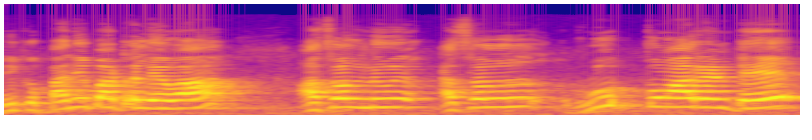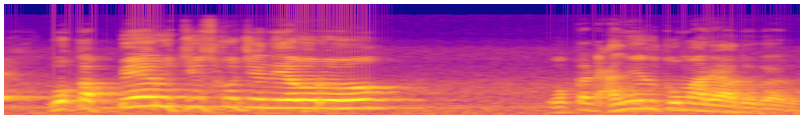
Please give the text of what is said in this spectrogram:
నీకు పని బాట లేవా? అసలు నువ్వు అసలు రూప్ కుమార్ అంటే ఒక పేరు తీసుకొచ్చింది ఎవరు? ఒకటి అనిల్ కుమార్ యాదవ్ గారు.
